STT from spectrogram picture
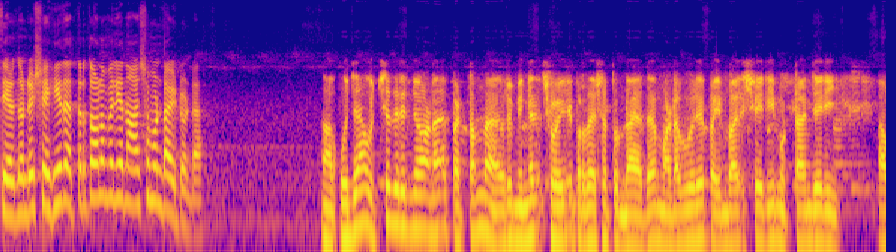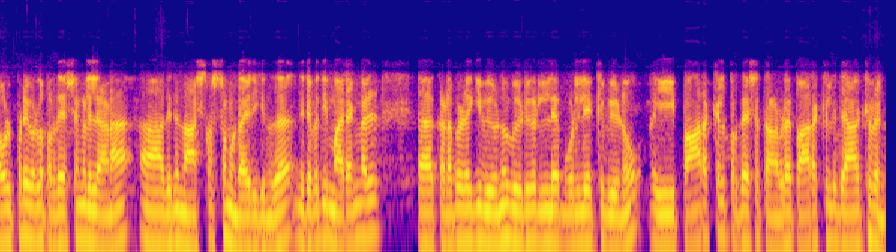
ചേരുന്നുണ്ട്. ഷഹീദ് എത്രത്തോളം വലിയ നാശമുണ്ടായിട്ടുണ്ട്? പൂജ ഉച്ചതിരിഞ്ഞാണ് പെട്ടെന്ന് ഒരു മിന്നൽ ചുഴലി പ്രദേശത്തുണ്ടായത്. മടവൂര് പൈമ്പാലിശ്ശേരി മുട്ടാഞ്ചേരി ഉൾപ്പെടെയുള്ള പ്രദേശങ്ങളിലാണ് അതിന് നാശനഷ്ടം ഉണ്ടായിരിക്കുന്നത് നിരവധി മരങ്ങൾ കടപുഴകി വീണു വീടുകളിലെ മുകളിലേക്ക് വീണു. ഈ പാറക്കൽ പ്രദേശത്താണ്. ഇവിടെ പാറക്കൽ രാഘവൻ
